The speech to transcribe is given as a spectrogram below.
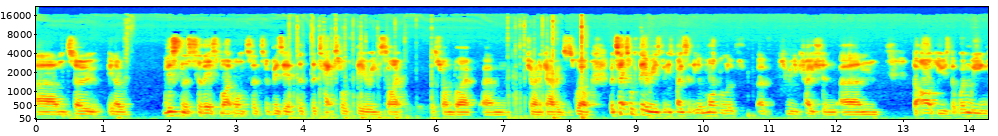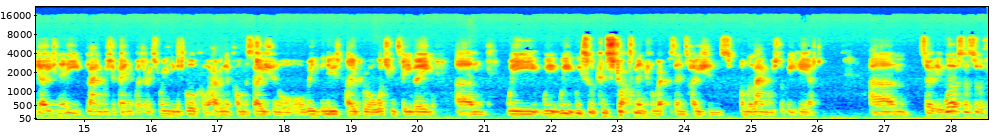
Um, so, you know, listeners to this might want to, to visit the, the text world theory site that's run by um, Joanna Gavins as well. But text world theory is, is basically a model of, of communication um, that argues that when we engage in any language event, whether it's reading a book or having a conversation or, or reading a newspaper or watching TV, um, we, we, we, we sort of construct mental representations from the language that we hear. Um, so it works on a sort of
